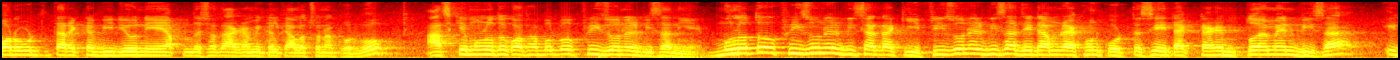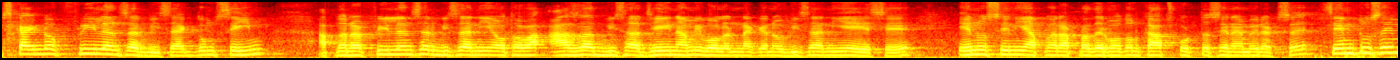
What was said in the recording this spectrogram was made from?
পরবর্তীতে আরেকটা ভিডিও নিয়ে আপনাদের সাথে আগামীকালকে আলোচনা করব। আজকে মূলত কথা বলব ফ্রি জোনের ভিসা নিয়ে। মূলত ফ্রি জোনের ভিসাটা কি? ফ্রি জোনের ভিসা যেটা আমরা এখন করতেছি, এটা একটা employment visa it's kind of freelancer visa একদম সেম আপনারা ফ্রিল্যান্সার ভিসা নিয়ে অথবা আজাদ ভিসা যেই নামই বলেন না কেন ভিসা নিয়ে এসে এনওসি নিয়ে আপনারা আপনাদের মতন কাজ করতেছেন এমিরেটসে সেম টু সেম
